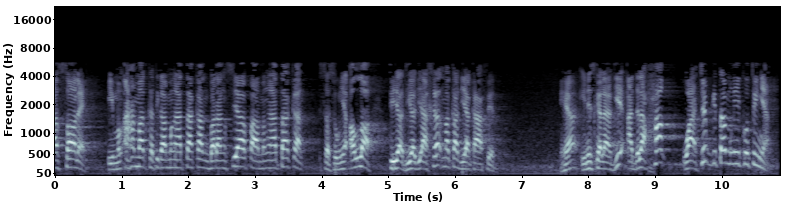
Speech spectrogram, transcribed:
as-saleh. Imam Ahmad ketika mengatakan barang siapa mengatakan sesungguhnya Allah tidak dia di akhirat maka dia kafir. Ya, ini sekali lagi adalah hak wajib kita mengikutinya.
